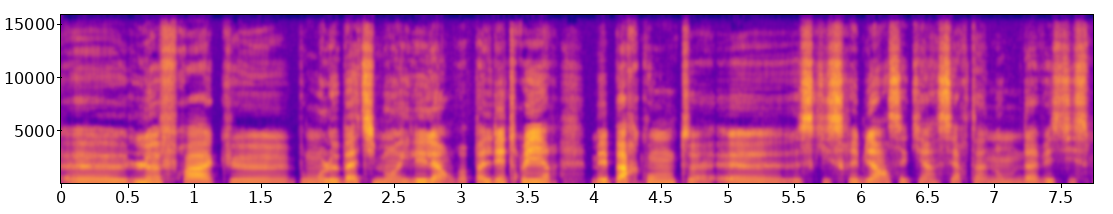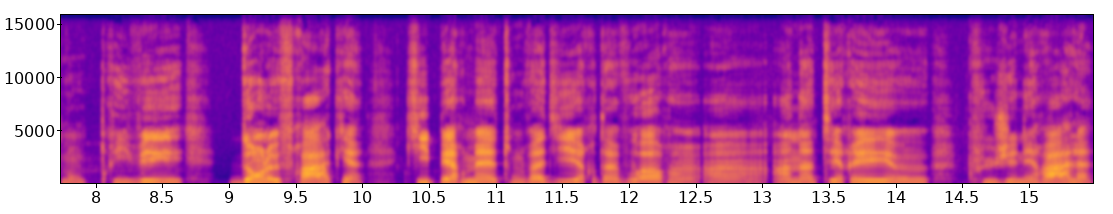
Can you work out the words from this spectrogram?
Euh, le FRAC, euh, bon, le bâtiment, il est là, on va pas le détruire, mais par contre, ce qui serait bien, c'est qu'il y ait un certain nombre d'investissements privés dans le FRAC qui permettent, on va dire, d'avoir un, intérêt euh, plus général.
